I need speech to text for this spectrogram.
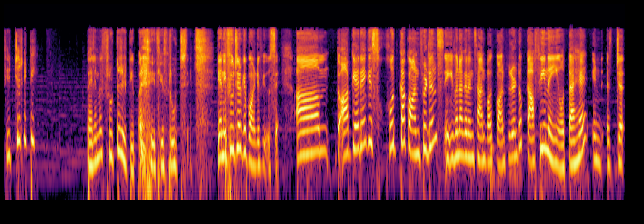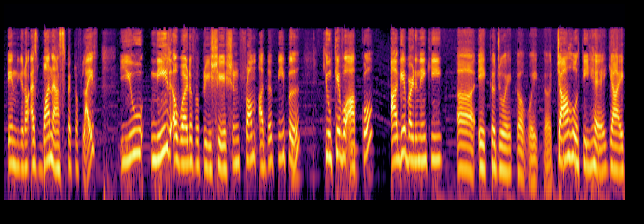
futurity पहले मैं फ्रूटरिटी पढ़ रही थी फ्रूट से। यानी फ्यूचर के पॉइंट ऑफ़ व्यू से। Um, तो आप कह रहे हैं कि खुद का कॉन्फिडेंस इवन अगर इंसान बहुत कॉन्फिडेंट हो काफ़ी नहीं होता है in in you know as one aspect of life you need a word of appreciation from other people क्योंकि वो आपको आगे बढ़ने की uh, एक जो एक वो एक चाह होती है या एक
